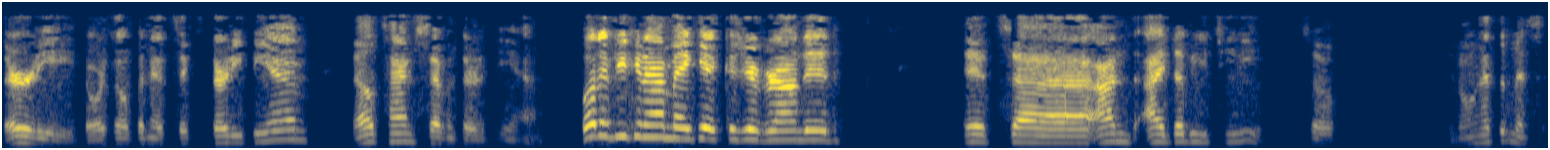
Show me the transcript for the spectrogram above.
30 Doors open at 6.30 p.m. Bell time 7.30 p.m. But if you cannot make it because you're grounded, it's uh, on IWTV. So you don't have to miss it.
